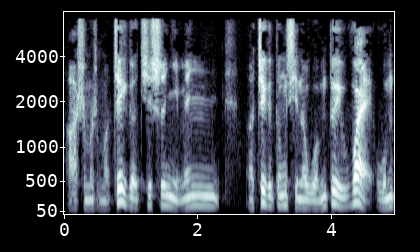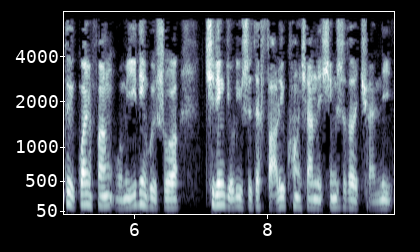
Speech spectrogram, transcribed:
啊什么什么？这个其实你们呃这个东西呢，我们对外，我们对官方，我们一定会说七零九律师在法律框架内行使他的权利，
